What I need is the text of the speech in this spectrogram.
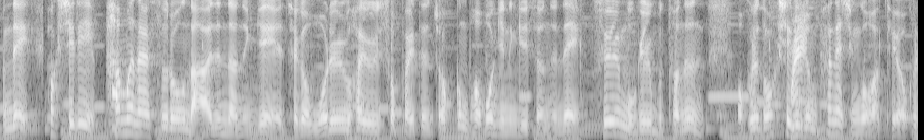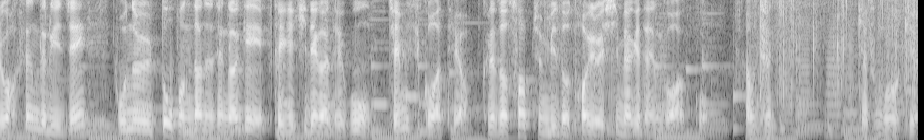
근데 확실히 하면 할수록 나아진다는 게 제가 월요일 화요일 수업할 때는 조금 버벅이는 게 있었는데 수요일 목요일부터는 어, 그래도 확실히 좀 편해진 것 같아요. 그리고 학생들이 이제 오늘 또 본다는 생각에 되게 기대가 되고 재밌을 것 같아요. 그래서 수업 준비도 더 열심히 하게 되는 것 같고. 아무튼 계속 먹을게요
